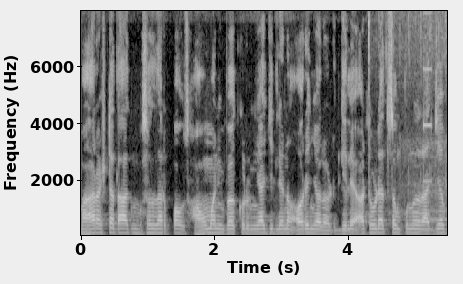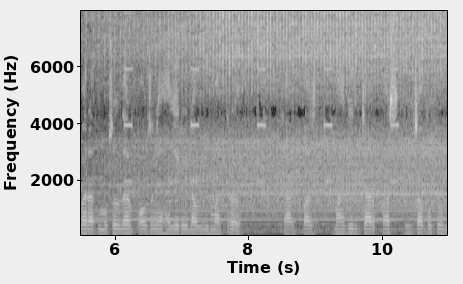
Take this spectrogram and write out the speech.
महाराष्ट्रात आज मुसळधार पाऊस. हवामान विभागाकडून या जिल्ह्यांना ऑरेंज अलर्ट. गेल्या आठवड्यात संपूर्ण राज्यभरात मुसळधार पावसाने हजेरी लावली मात्र चार पाच मागील चार पाच दिवसापासून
